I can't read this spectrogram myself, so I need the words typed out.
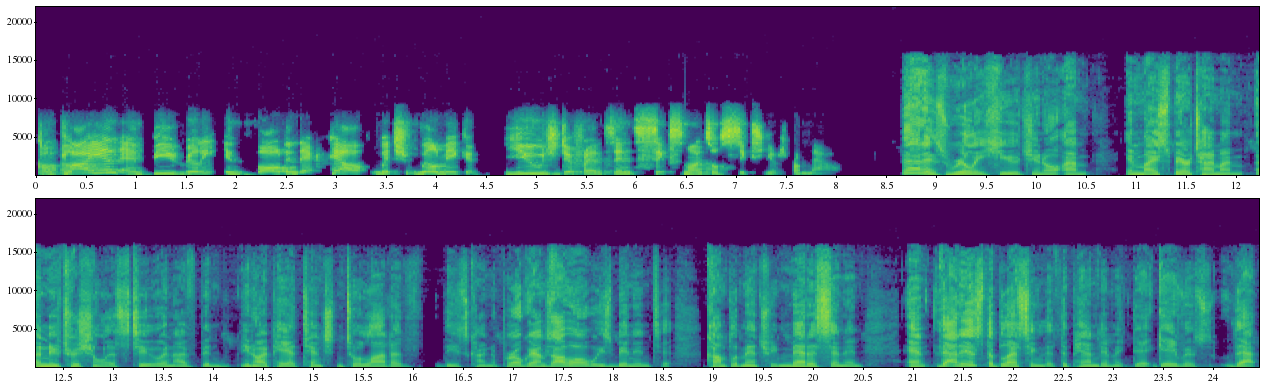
compliant and be really involved in their health, which will make a huge difference in six months or six years from now. That is really huge. You know, I'm in my spare time, I'm a nutritionalist too, and I've been, you know, I pay attention to a lot of these kind of programs. I've always been into complementary medicine, and and that is the blessing that the pandemic gave us that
